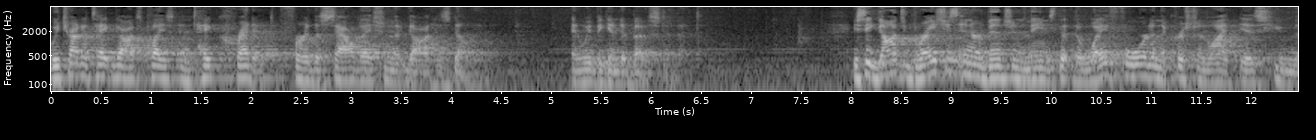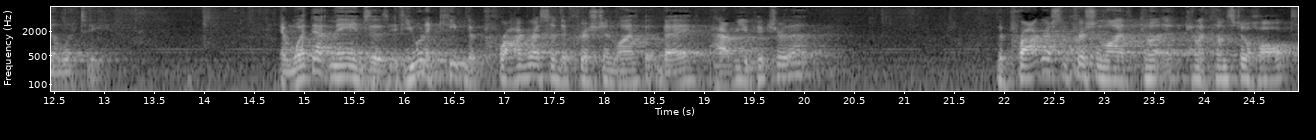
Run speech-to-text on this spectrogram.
We try to take God's place and take credit for the salvation that God has done. And we begin to boast in it. You see, God's gracious intervention means that the way forward in the Christian life is humility. And what that means is if you want to keep the progress of the Christian life at bay, however you picture that, the progress of Christian life kind of comes to a halt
